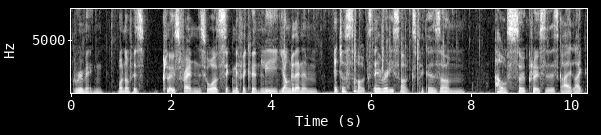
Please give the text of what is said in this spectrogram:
grooming one of his close friends who was significantly younger than him. It just sucks. It really sucks because um I was so close to this guy. Like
